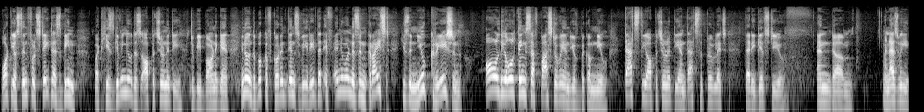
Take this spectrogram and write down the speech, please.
what your sinful state has been, but He's giving you this opportunity to be born again. You know, in the book of Corinthians, we read that if anyone is in Christ, He's a new creation. All the old things have passed away and you've become new. That's the opportunity and that's the privilege that He gives to you. And, um, and, as we,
